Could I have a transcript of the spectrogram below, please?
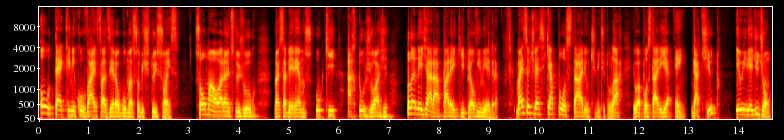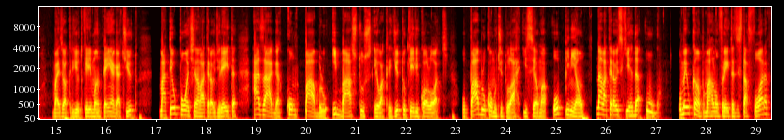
ou o técnico vai fazer algumas substituições? Só uma hora antes do jogo, nós saberemos o que Arthur Jorge planejará para a equipe alvinegra. Mas se eu tivesse que apostar em um time titular, eu apostaria em Gatito, eu iria de John, mas eu acredito que ele mantenha Gatito. Mateu Ponte na lateral direita, a zaga com Pablo e Bastos, eu acredito que ele coloque o Pablo como titular, isso é uma opinião. Na lateral esquerda, Hugo. O meio-campo, Marlon Freitas está fora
